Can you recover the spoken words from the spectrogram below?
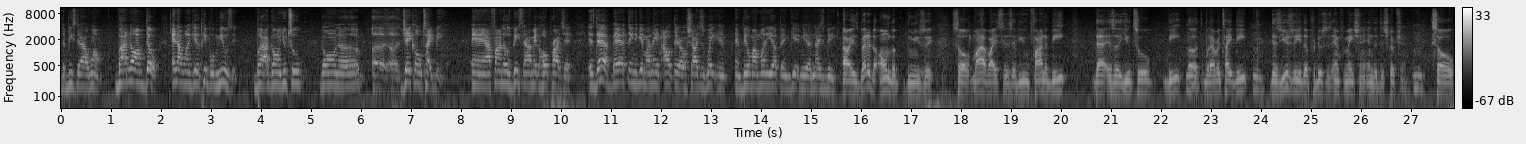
the beats that I want. But I know I'm dope, and I want to give people music. But I go on YouTube, go on uh, uh, uh, J Cole type beat, and I find those beats, and I make a whole project. Is that a bad thing to get my name out there, or should I just wait and, and build my money up and get me a nice beat? All right, it's better to own the, the music. So my advice is if you find a beat that is a YouTube beat, uh, whatever type beat, Mm. there's usually the producer's information in the description. Mhm. So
